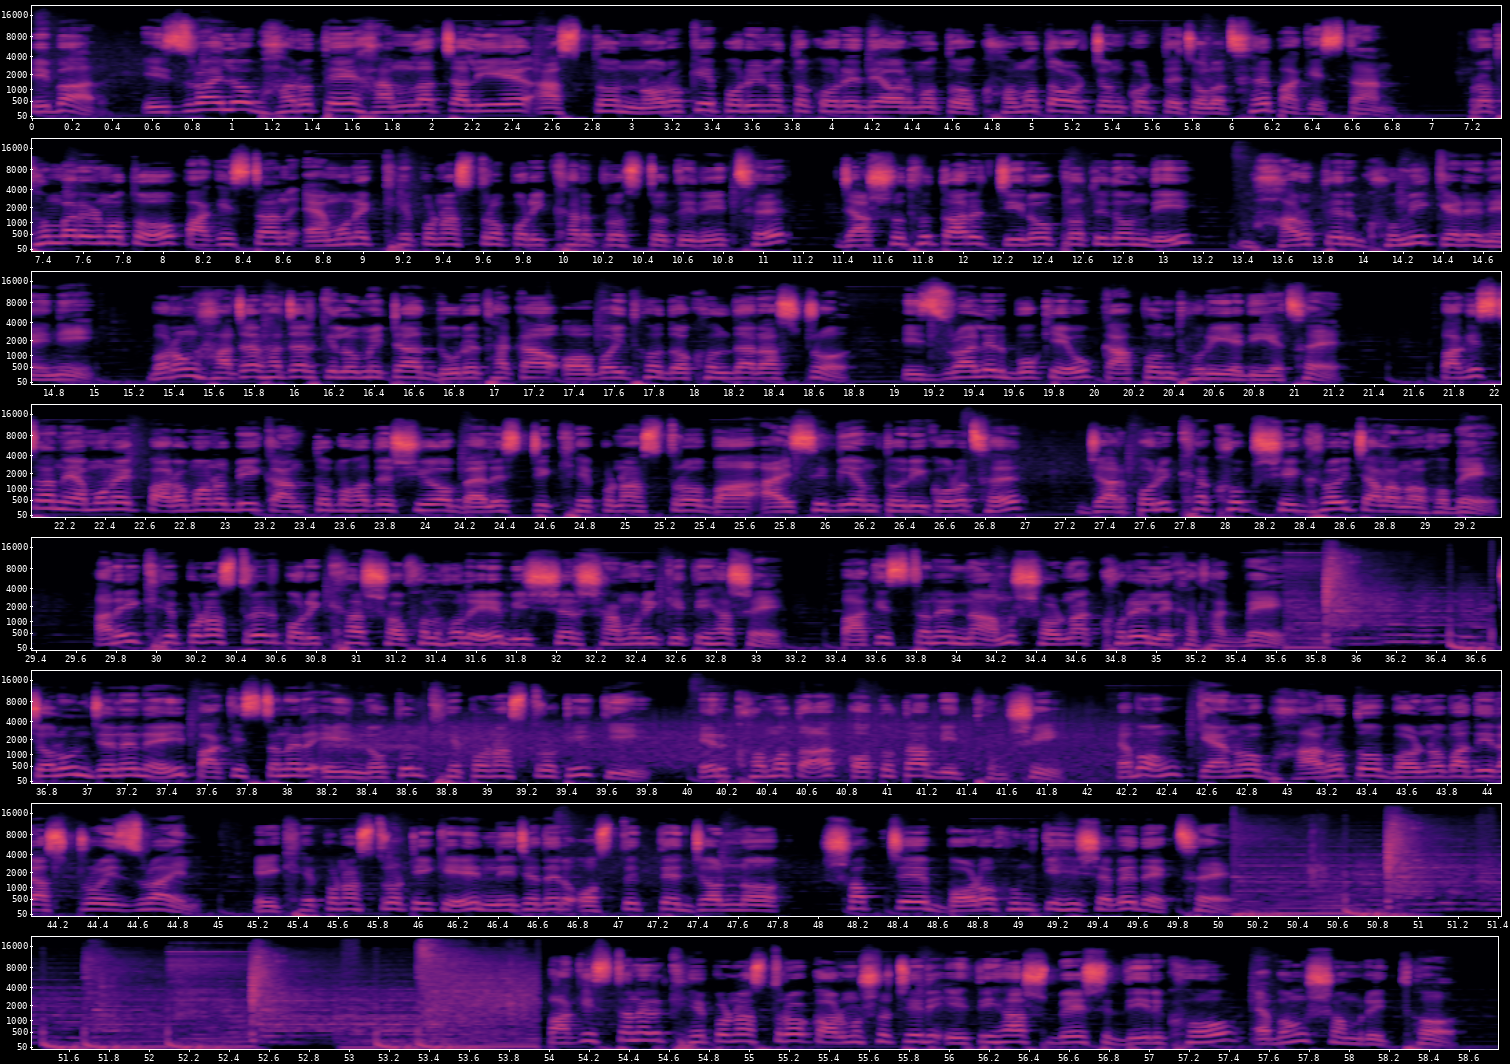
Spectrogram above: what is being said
এবার ইসরায়েল ও ভারতে হামলা চালিয়ে আস্ত নরকে পরিণত করে দেওয়ার মতো ক্ষমতা অর্জন করতে চলেছে পাকিস্তান। প্রথমবারের মতো পাকিস্তান এমন এক ক্ষেপণাস্ত্র পরীক্ষার প্রস্তুতি নিচ্ছে, যা শুধু তার চির প্রতিদ্বন্দ্বী ভারতের ঘুমি কেড়ে নেয়নি, বরং হাজার হাজার কিলোমিটার দূরে থাকা অবৈধ দখলদার রাষ্ট্র ইসরায়েলের বুকেও কাঁপন ধরিয়ে দিয়েছে। পাকিস্তান এমন এক পারমাণবিক আন্তঃমহাদেশীয় ব্যালিস্টিক ক্ষেপণাস্ত্র বা আইসিবিএম তৈরি করেছে, যার পরীক্ষা খুব শীঘ্রই চালানো হবে। আর এই ক্ষেপণাস্ত্রের পরীক্ষা সফল হলে বিশ্বের সামরিক ইতিহাসে পাকিস্তানের নাম স্বর্ণাক্ষরে লেখা থাকবে। চলুন জেনে নেই পাকিস্তানের এই নতুন ক্ষেপণাস্ত্রটি কি, এর ক্ষমতা কতটা বিধ্বংসী এবং কেন ভারত ও বর্ণবাদী রাষ্ট্র ইসরায়েল এই ক্ষেপণাস্ত্রটিকে নিজেদের অস্তিত্বের জন্য সবচেয়ে বড় হুমকি হিসেবে দেখছে। পাকিস্তানের ক্ষেপণাস্ত্র কর্মসূচির ইতিহাস বেশ দীর্ঘ এবং সমৃদ্ধ।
